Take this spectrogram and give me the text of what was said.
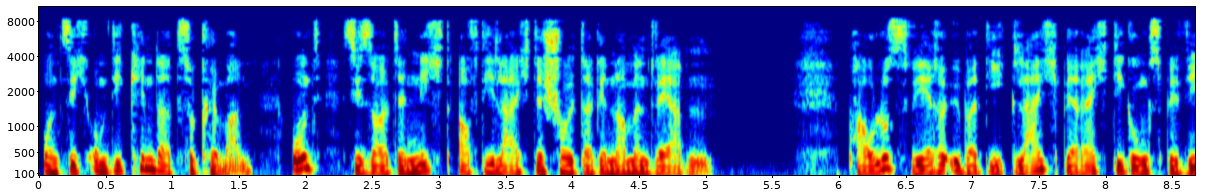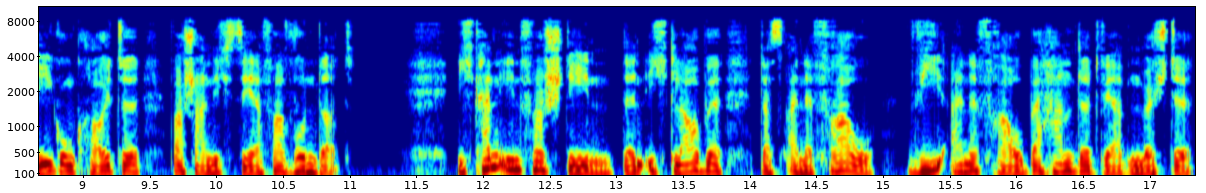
und sich um die Kinder zu kümmern, und sie sollte nicht auf die leichte Schulter genommen werden. Paulus wäre über die Gleichberechtigungsbewegung heute wahrscheinlich sehr verwundert. Ich kann ihn verstehen, denn ich glaube, dass eine Frau wie eine Frau behandelt werden möchte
